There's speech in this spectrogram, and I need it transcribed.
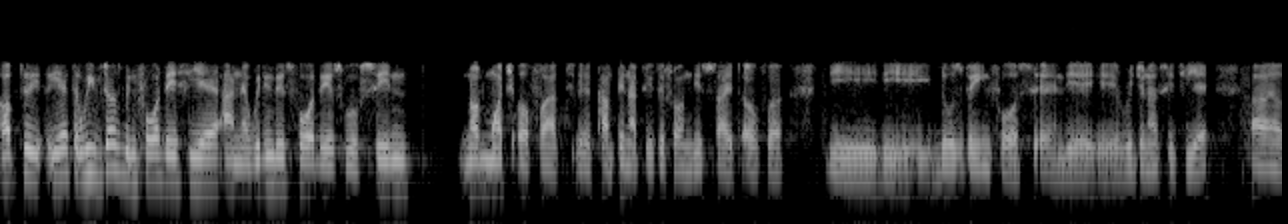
Up to yes, we've just been four days here, and uh, within these four days, we've seen not much of uh, campaign activity from this side of uh, the the those vying for uh, the regional city. Uh, uh,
